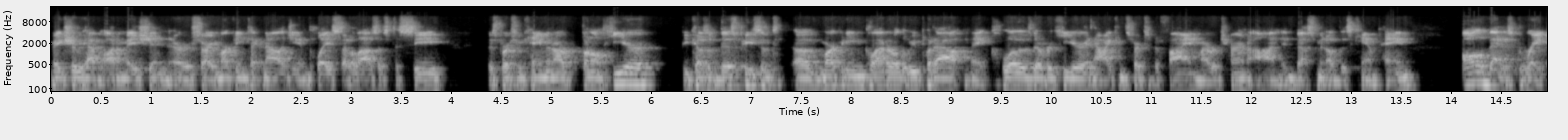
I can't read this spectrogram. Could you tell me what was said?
make sure we have automation or sorry, marketing technology in place that allows us to see this person came in our funnel here because of this piece of, of marketing collateral that we put out and it closed over here and now i can start to define my return on investment of this campaign. All of that is great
